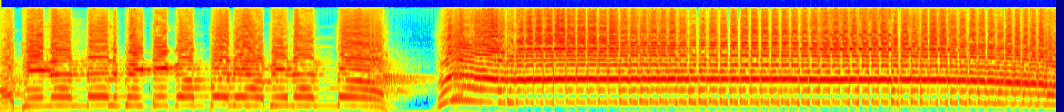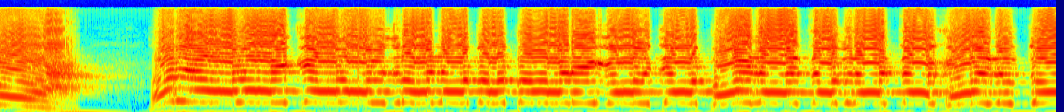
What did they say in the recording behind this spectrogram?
अभिनंदन बीटी कंपनी अभिनंदन. अरे आलाय का मित्रांनो बाबावाडी गावच्या फायनलचा प्रयत्न खेळ तुमचा.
